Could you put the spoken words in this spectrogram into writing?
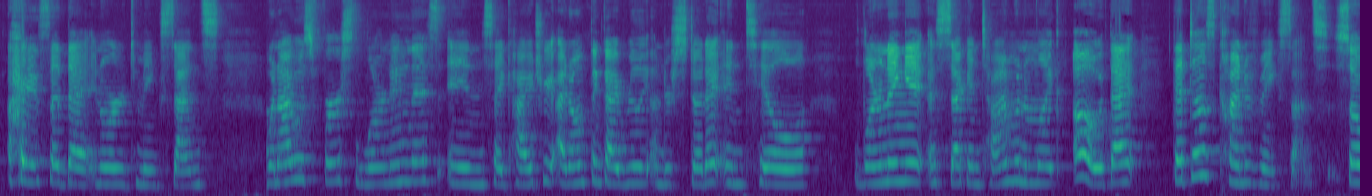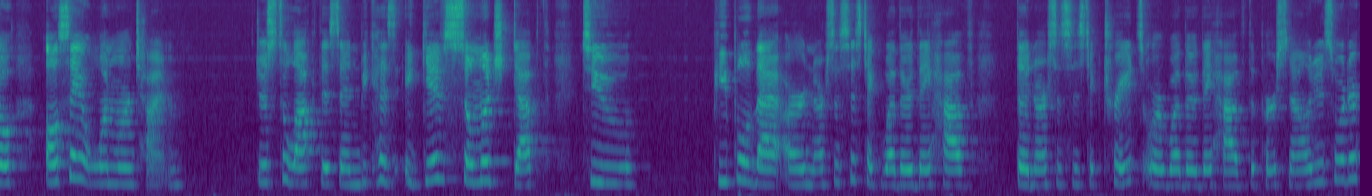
I said that in order to make sense. When I was first learning this in psychiatry, I don't think I really understood it until learning it a second time when I'm like, "Oh, that that does kind of make sense." So, I'll say it one more time just to lock this in because it gives so much depth to people that are narcissistic, whether they have the narcissistic traits or whether they have the personality disorder,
